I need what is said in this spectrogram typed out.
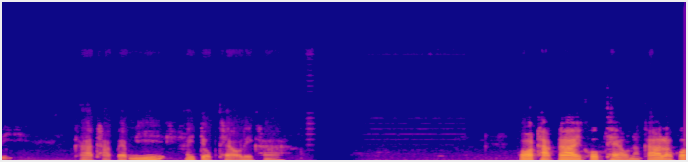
สี่ค่ะถักแบบนี้ให้จบแถวเลยค่ะ พอถักได้ครบแถวนะคะเราก็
